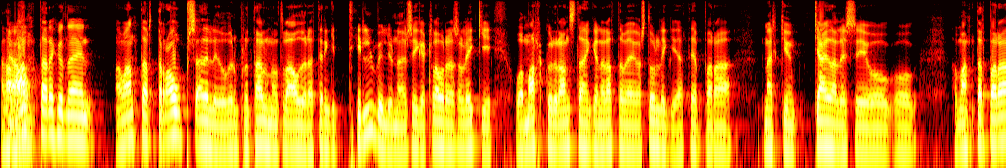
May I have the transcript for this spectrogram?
En það Já. vantar einhvern veginn það vantar drápseðlið og við erum búin að tala um náttúrulega áður þetta er engin tilviljun að þessi ekki að klára þessa leiki og að markverður anstæðingan er alltaf vega stórleiki. Þetta er bara merki um gæðalessi og, og það vantar bara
